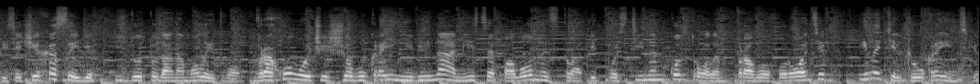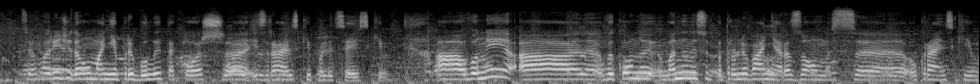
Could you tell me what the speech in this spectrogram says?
Тисячі хасидів йдуть туди на молитву, враховуючи, що в Україні війна місце паломництва під постійним контролем правоохоронців і не тільки українських. Цьогоріч до Умані прибули також е, ізраїльські поліцейські. А вони виконують вони несуть патрулювання разом з е, українськими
